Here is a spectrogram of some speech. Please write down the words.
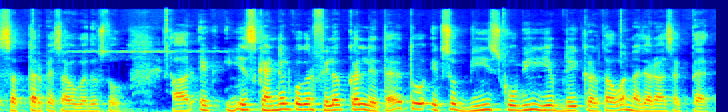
सत्तर पैसा होगा दोस्तों। और एक, इस कैंडल को अगर फिलअप कर लेता है तो 120 को भी ये ब्रेक करता हुआ नज़र आ सकता है।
